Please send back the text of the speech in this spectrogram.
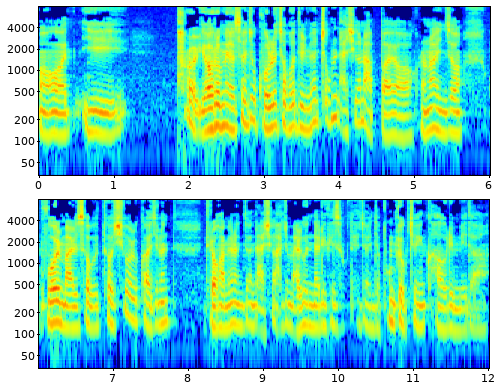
어, 이 8월 여름에서 이제 9월로 접어들면 조금 날씨가 나빠요. 그러나 이제 9월 말서부터 10월까지는 들어가면 이제 날씨가 아주 맑은 날이 계속되죠. 이제 본격적인 가을입니다.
